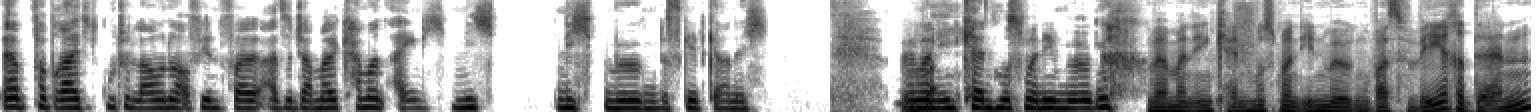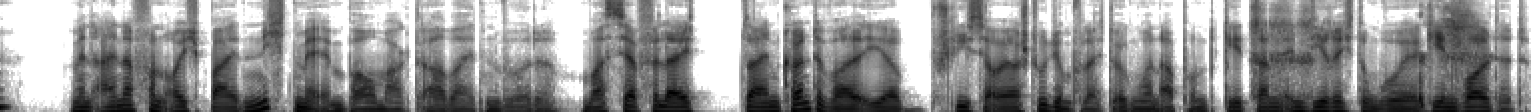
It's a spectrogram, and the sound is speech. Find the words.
Er verbreitet gute Laune auf jeden Fall. Also Jamal kann man eigentlich nicht, nicht mögen, das geht gar nicht. Wenn man ihn kennt, muss man ihn mögen. Wenn man ihn kennt, muss man ihn mögen. Was wäre denn, wenn einer von euch beiden nicht mehr im Baumarkt arbeiten würde? Was ja vielleicht sein könnte, weil ihr schließt ja euer Studium vielleicht irgendwann ab und geht dann in die Richtung, wo ihr gehen wolltet.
